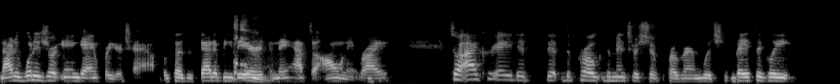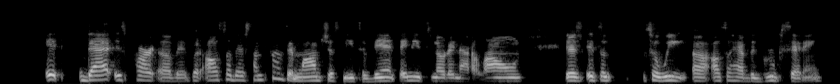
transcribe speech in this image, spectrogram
Not what is your end game for your child, because it's got to be theirs and they have to own it, right? So I created the, the pro the mentorship program, which basically it that is part of it but also there's sometimes that moms just need to vent they need to know they're not alone there's it's a so we uh, also have the group setting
